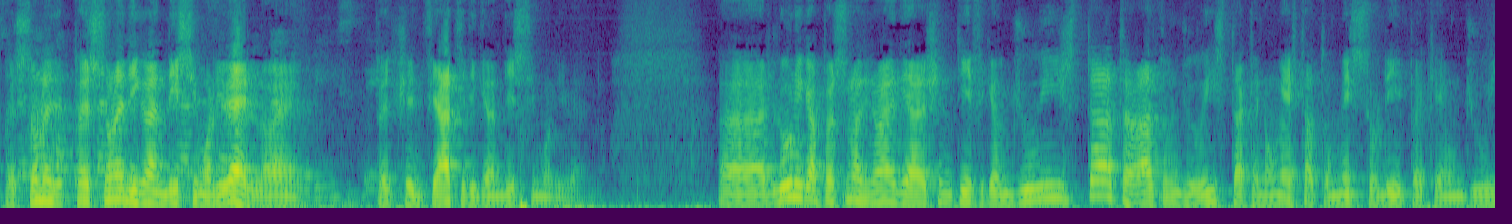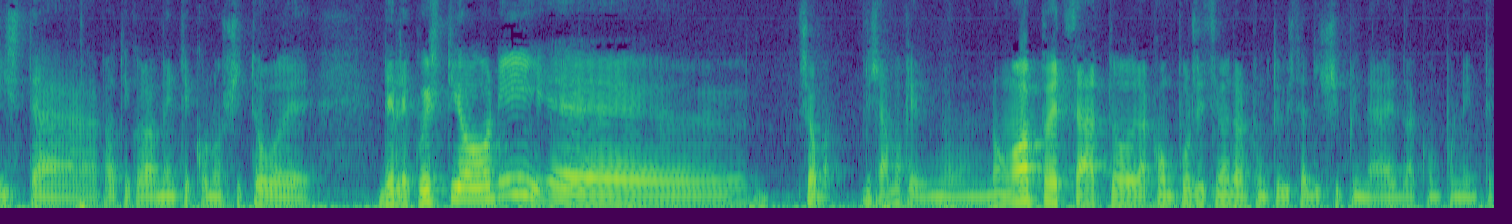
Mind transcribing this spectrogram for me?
persone, persone di grandissimo livello, eh, per scienziati di grandissimo livello. Uh, l'unica persona di non di area scientifica è un giurista, tra l'altro un giurista che non è stato messo lì perché è un giurista particolarmente conoscitore delle questioni. Eh, insomma, diciamo che non, non, ho apprezzato la composizione dal punto di vista disciplinare della componente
